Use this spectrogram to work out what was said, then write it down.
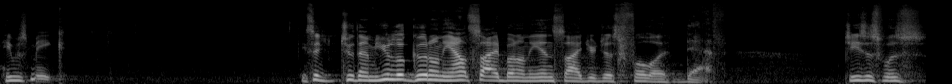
He was meek. He said to them, You look good on the outside, but on the inside, you're just full of death. Jesus was,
